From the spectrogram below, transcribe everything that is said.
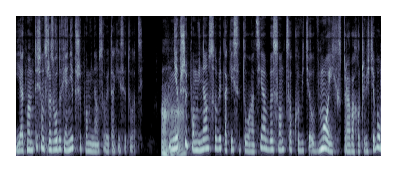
Jak mam tysiąc rozwodów, ja nie przypominam sobie takiej sytuacji. Aha. Nie przypominam sobie takiej sytuacji, aby sąd całkowicie, w moich sprawach oczywiście, bo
